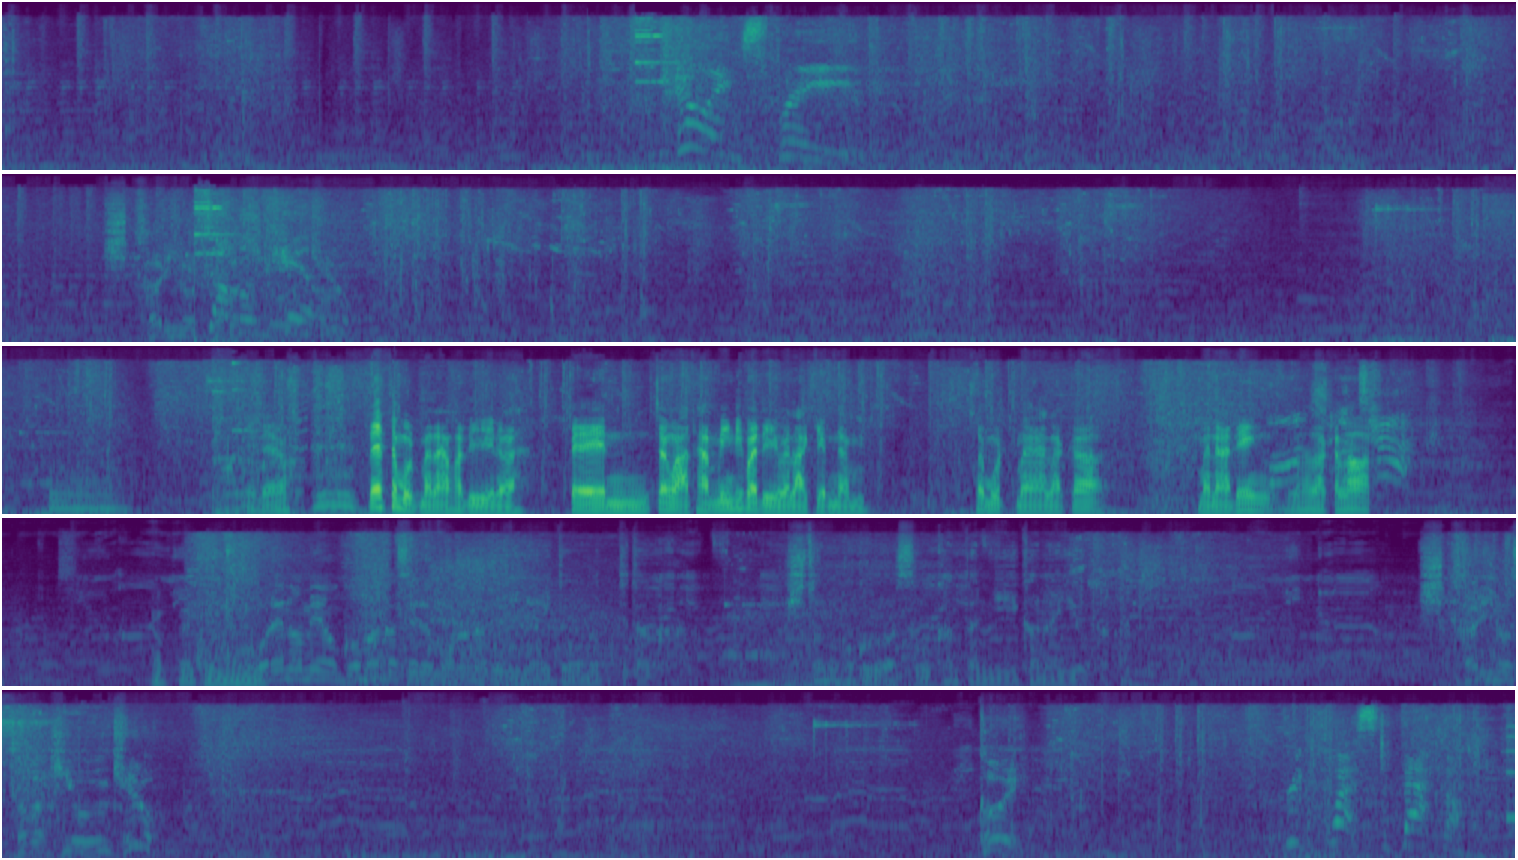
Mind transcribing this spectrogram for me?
ได้แล้วได้สมุดมานาพอดีเลยว่ะเป็นจังหวะทัมมิ่งที่พอดีเวลาเกมนำสมุดมาแล้วก็มานาเด้งแล้วเราก็รอด Attack. เอาเพื่อถึงนี่ 俺の目をごまかせる者などいないと思ってたが人の心はそう簡単にいかないようだ光の裁きを受けろ来い Request backup.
